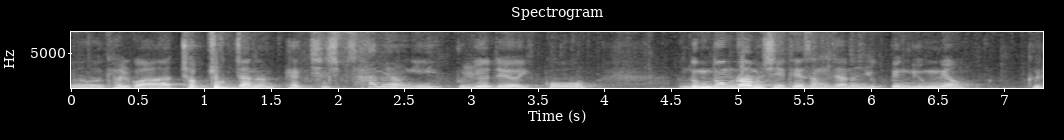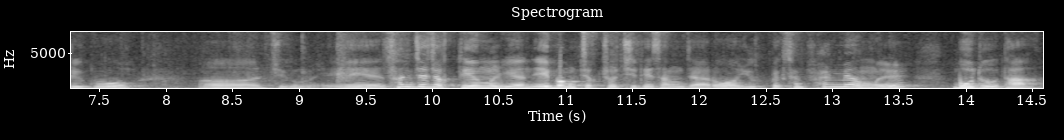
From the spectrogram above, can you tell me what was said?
어, 결과 접촉자는 174명이 분류되어 있고 능동감시 대상자는 606명 그리고 어, 지금 예, 선제적 대응을 위한 예방적 조치 대상자로 638명을 모두 다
